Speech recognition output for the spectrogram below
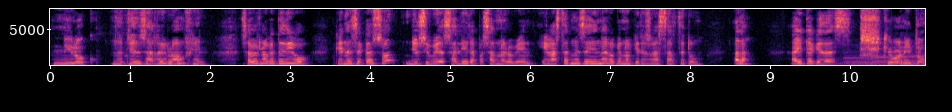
Ni loco. No tienes arreglo, Ángel. ¿Sabes lo que te digo? Que en ese caso yo sí voy a salir a pasármelo bien y gastarme ese dinero que no quieres gastarte tú. ¡Hala! Ahí te quedas. Qué bonito.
